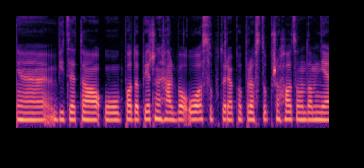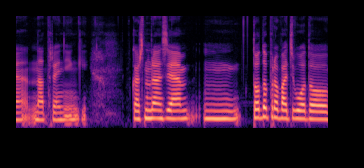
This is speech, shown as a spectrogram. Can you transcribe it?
e, widzę to u podopiecznych albo u osób, które po prostu przychodzą do mnie na treningi. W każdym razie mm, to doprowadziło do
